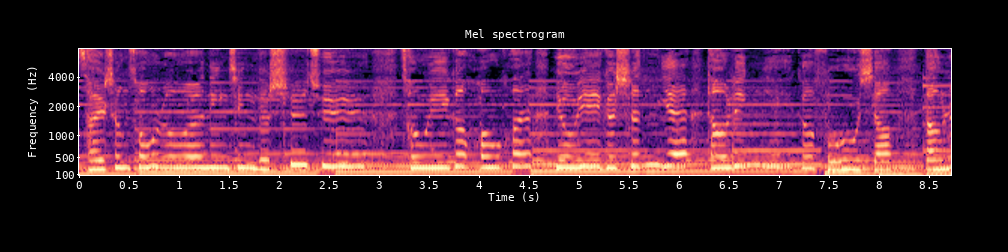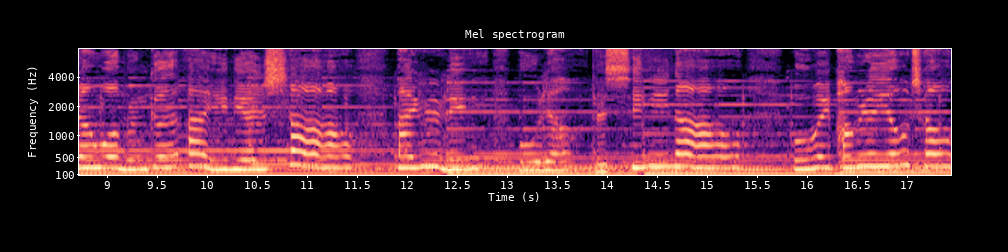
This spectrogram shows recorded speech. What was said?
裁成从容而宁静的诗句，从一个黄昏又一个深夜到另一个拂晓，当然我们更爱年少，白日里无聊的嬉闹。不为旁人忧愁，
